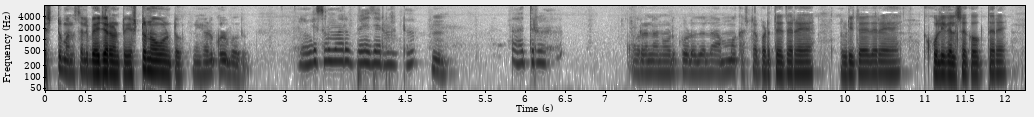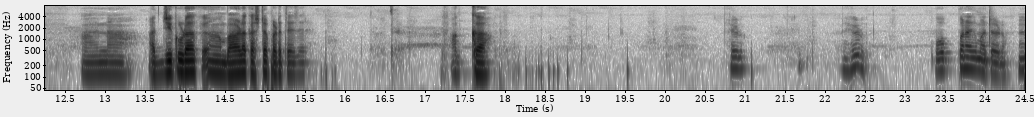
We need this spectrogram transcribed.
ಎಷ್ಟು ಮನಸ್ಸಲ್ಲಿ ಬೇಜಾರುಂಟು ಎಷ್ಟು ನೋವುಂಟು? ನೀವು ಹೇಳ್ಕೊಳ್ಬೋದು. ನನಗೆ ಸುಮಾರು ಬೇಜಾರುಂಟು. ಹ್ಞೂ ಆದರೂ ಅವರನ್ನು ನೋಡ್ಕೊಳ್ಳೋದೆಲ್ಲ ಅಮ್ಮ ಕಷ್ಟಪಡ್ತಾ ಇದ್ದಾರೆ ದುಡಿತಾ ಇದ್ದಾರೆ ಕೂಲಿ ಕೆಲಸಕ್ಕೆ ಹೋಗ್ತಾರೆ. ಇನ್ನು ಅಜ್ಜಿ ಕೂಡ ಬಹಳ ಕಷ್ಟಪಡ್ತಾ ಇದ್ದಾರೆ. ಅಕ್ಕ. ಹೇಳು. ಹೇಳು. ಓಪನ್ ಆಗಿ ಮಾತಾಡು. ಹ್ಞೂ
